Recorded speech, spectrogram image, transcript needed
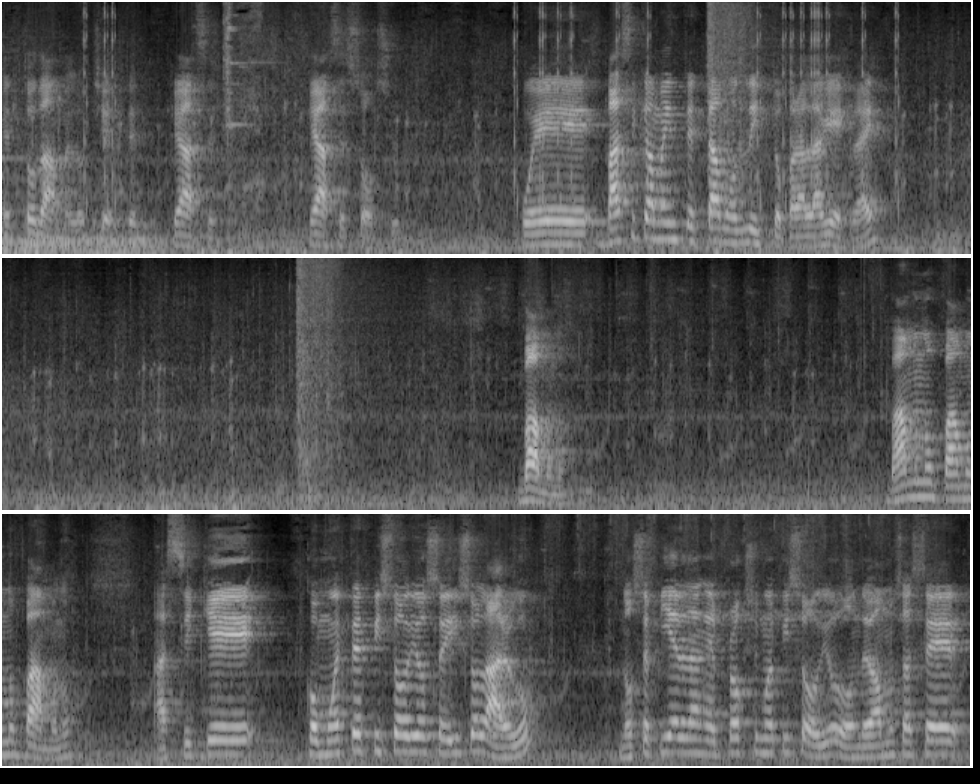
Esto dámelo, Chester. ¿Qué hace? ¿Qué hace, socio? Pues básicamente estamos listos para la guerra, ¿eh? Vámonos. Vámonos, vámonos, vámonos. Así que, como este episodio se hizo largo, no se pierdan el próximo episodio donde vamos a hacer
